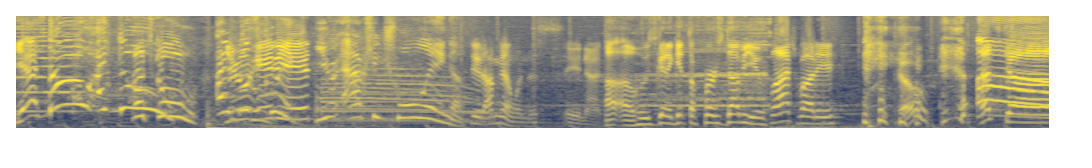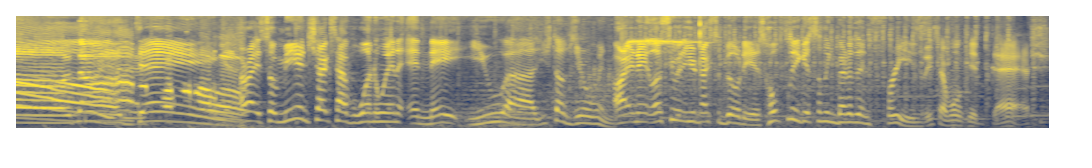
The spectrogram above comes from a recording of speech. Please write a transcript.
Yes. No. I know. Let's go. I You missed it. idiot. You're actually trolling. Dude, I'm gonna win this. No, you're not. Uh-oh, Who's gonna get the first W? Flash, buddy. Go. Let's Oh, go. no, dang. Oh. All right, so me and Chex have one win, and Nate, you uh, you still have zero wins. All right, Nate, let's see what your next ability is. Hopefully, you get something better than freeze. At least I won't get dash.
